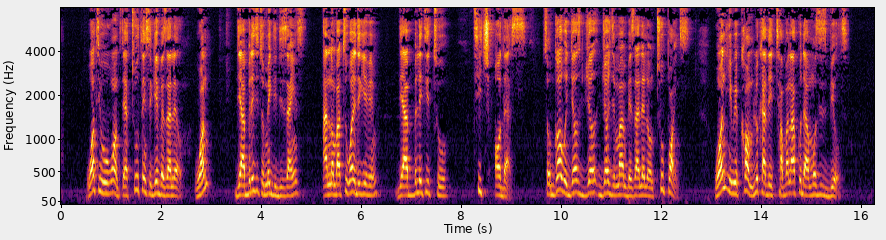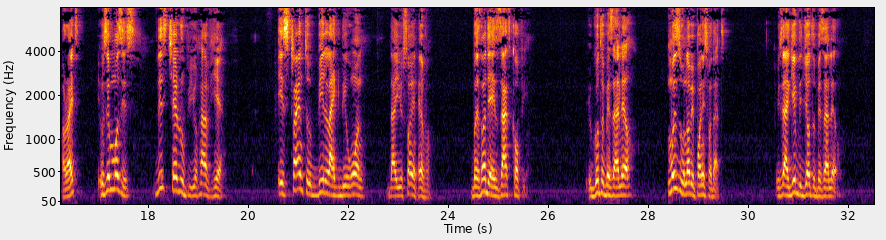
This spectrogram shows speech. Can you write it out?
What he will want, there are two things he gave Bezalel. One, the ability to make the designs. And number two, what did he give him? The ability to teach others. So God will just ju- judge the man Bezalel on two points. One, he will come, look at the tabernacle that Moses built. Alright? He will say, Moses, this cherub you have here is trying to be like the one that you saw in heaven. But it's not the exact copy. You go to Bezalel. Moses will not be punished for that. You say, I gave the job to Bezalel.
